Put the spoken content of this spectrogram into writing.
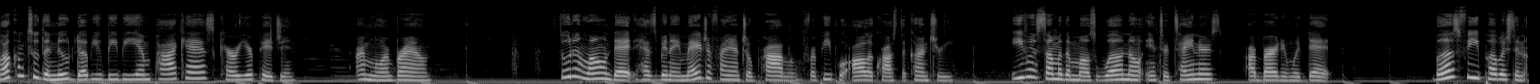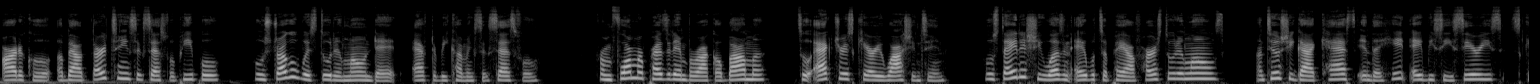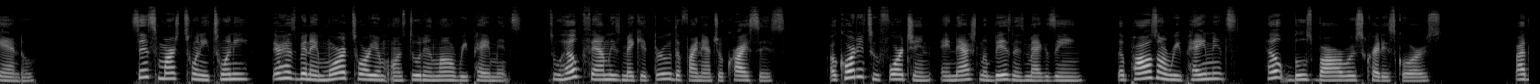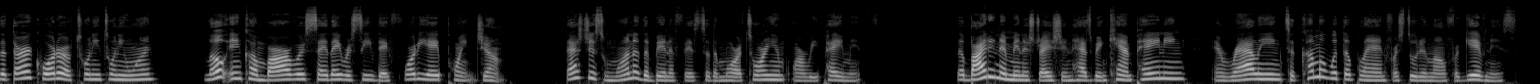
Welcome to the new WBBM podcast, Courier Pigeon. I'm Lauren Brown. Student loan debt has been a major financial problem for people all across the country. Even some of the most well known entertainers are burdened with debt. BuzzFeed published an article about 13 successful people who struggled with student loan debt after becoming successful. From former President Barack Obama to actress Kerry Washington, who stated she wasn't able to pay off her student loans until she got cast in the hit ABC series Scandal. Since March 2020, there has been a moratorium on student loan repayments to help families make it through the financial crisis. According to Fortune, a national business magazine, the pause on repayments helped boost borrowers' credit scores. By the third quarter of 2021, low income borrowers say they received a 48 point jump. That's just one of the benefits to the moratorium on repayments. The Biden administration has been campaigning and rallying to come up with a plan for student loan forgiveness.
